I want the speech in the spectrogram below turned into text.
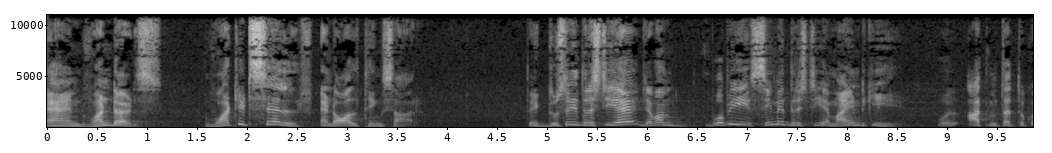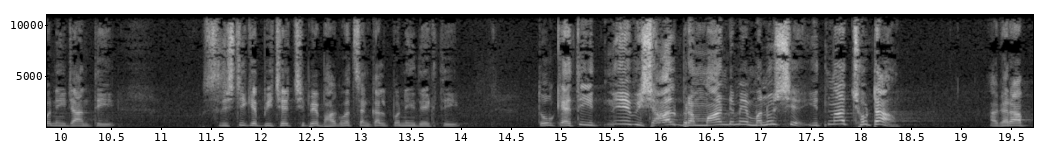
and wonders what itself and all things are तो एक दूसरी दृष्टि है, जब हम, वो भी सीमित दृष्टि है माइंड की ही, वो आत्म तत्व को नहीं जानती सृष्टि के पीछे छिपे भागवत संकल्प को नहीं देखती। तो कहती, इतने विशाल ब्रह्मांड में मनुष्य इतना छोटा। अगर आप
